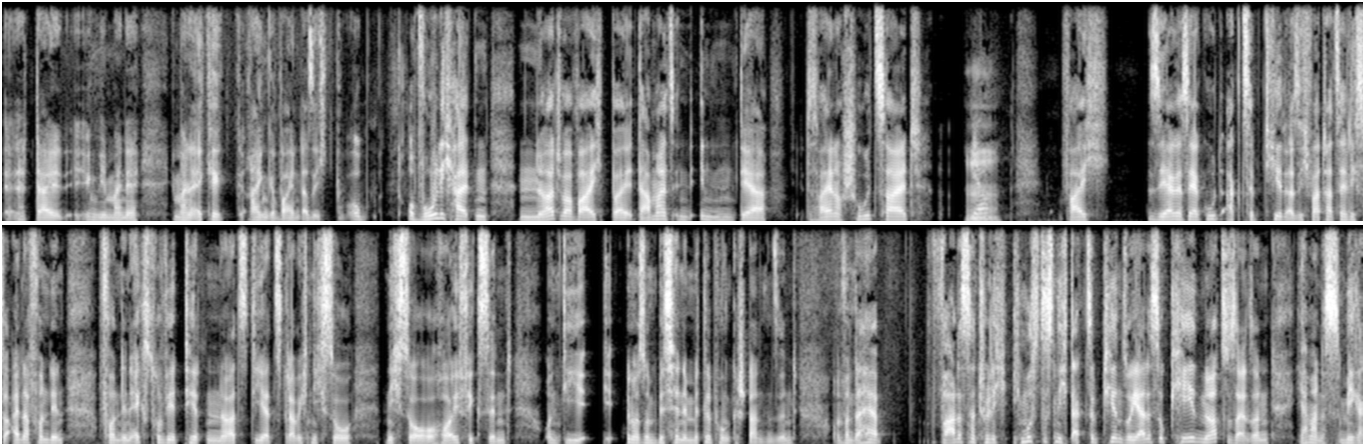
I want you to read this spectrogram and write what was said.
äh, da irgendwie in meine, in meine Ecke reingeweint. Also ich, ob, obwohl ich halt ein Nerd war, war ich bei, damals in, in der, das war ja noch Schulzeit, Ja. war ich sehr, sehr gut akzeptiert. Also ich war tatsächlich so einer von den, von den extrovertierten Nerds, die jetzt, glaube ich, nicht so, nicht so häufig sind und die immer so ein bisschen im Mittelpunkt gestanden sind. Und von daher war das natürlich, ich musste es nicht akzeptieren, so, ja, das ist okay, Nerd zu sein, sondern, ja, man, das ist mega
